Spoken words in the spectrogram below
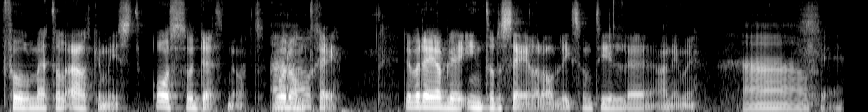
Full Metal Alchemist. Och så Death Note. Det var Ah, de okej. tre. Det var det jag blev introducerad av liksom till eh, anime. Ah, okej.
